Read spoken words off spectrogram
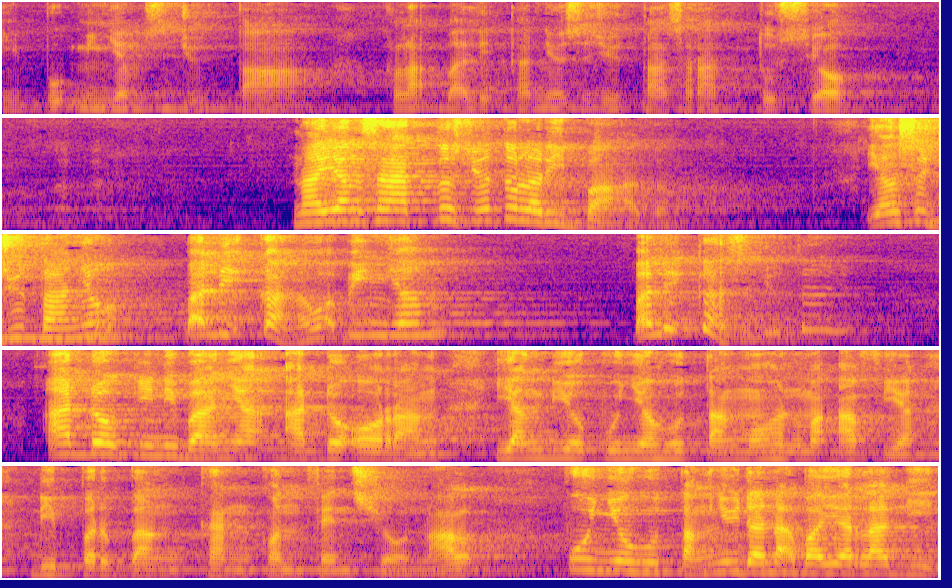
ibu minjam sejuta kelak balikannya sejuta seratus yo. Nah yang seratus itu lah riba tuh. Yang sejutanya balikkan awak pinjam. Balikkan sejutanya. Ada kini banyak ada orang yang dia punya hutang mohon maaf ya di perbankan konvensional. Punya hutangnya udah nak bayar lagi.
